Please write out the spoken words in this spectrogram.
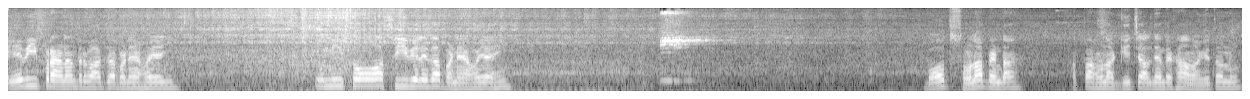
ਇਹ ਵੀ ਪੁਰਾਣਾ ਦਰਵਾਜ਼ਾ ਬਣਿਆ ਹੋਇਆ ਜੀ। 1980 ਵੇਲੇ ਦਾ ਬਣਿਆ ਹੋਇਆ ਇਹ। ਬਹੁਤ ਸੋਹਣਾ ਪਿੰਡ ਆ। ਆਪਾਂ ਹੁਣ ਅੱਗੇ ਚੱਲਦੇ ਆਂ ਦਿਖਾਵਾਂਗੇ ਤੁਹਾਨੂੰ।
